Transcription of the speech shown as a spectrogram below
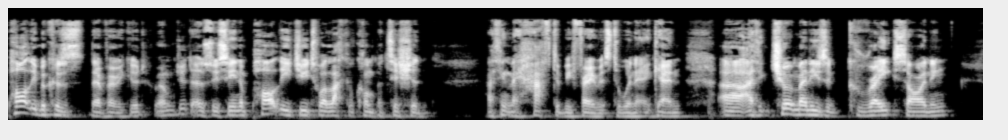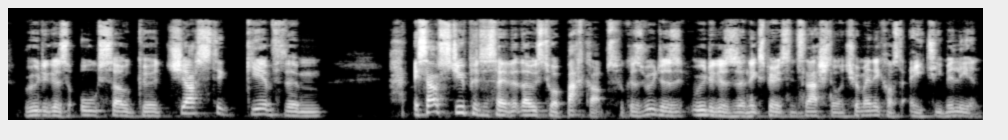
partly because they're very good, Real Madrid, as we've seen, and partly due to a lack of competition. I think they have to be favourites to win it again. Uh, I think Tchouameni's a great signing. Rudiger's also good, just to give them. It sounds stupid to say that those two are backups because Rudiger's, Rudiger's an experienced international and Tchouameni cost 80 million.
